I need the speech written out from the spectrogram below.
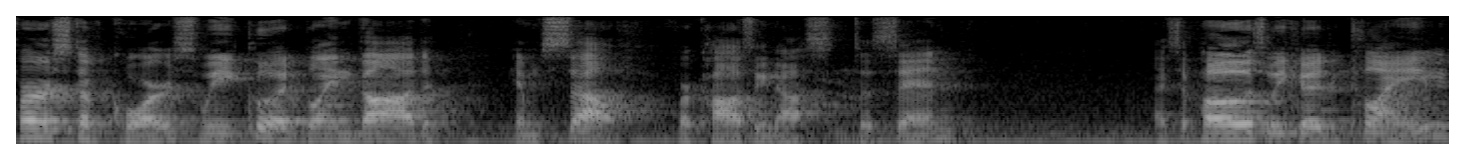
First, of course, we could blame God Himself for causing us to sin. I suppose we could claim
